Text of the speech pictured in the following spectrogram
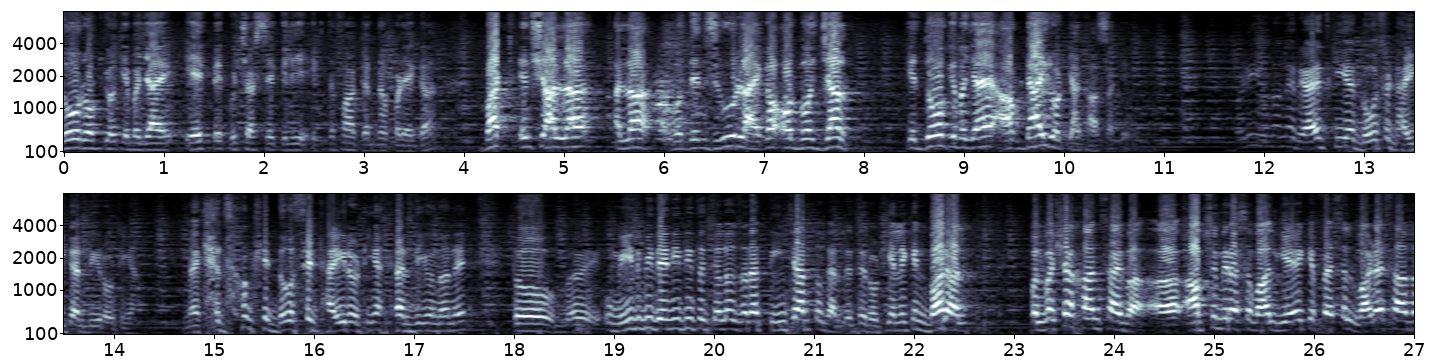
دو روٹیوں کے بجائے ایک پہ کچھ عرصے کے لیے اکتفا کرنا پڑے گا۔ بٹ انشاءاللہ اللہ وہ دن ضرور لائے گا اور بہت جلد کہ دو کے بجائے آپ ڈھائی روٹیاں کھا سکیں۔ بڑی انہوں نے رعایت کی ہے دو سے ڈھائی کر دی روٹیاں۔ میں کہتا ہوں کہ دو سے ڈھائی روٹیاں کر دی انہوں نے، تو امید بھی دینی تھی تو چلو ذرا تین چار تو کر دیتے روٹیاں، لیکن بہرحال پلوشا خان صاحبہ آپ سے میرا سوال یہ ہے کہ فیصل واڑا صاحب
